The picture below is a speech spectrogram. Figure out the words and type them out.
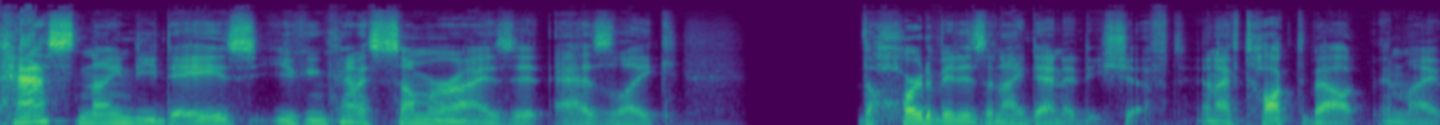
past 90 days, you can kind of summarize it as like the heart of it is an identity shift. And I've talked about in my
